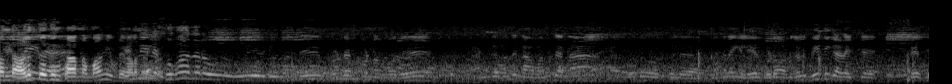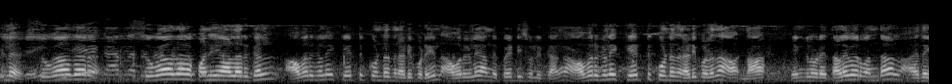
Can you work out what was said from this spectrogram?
வந்த அழுத்தத்தின் காரணமாக இப்படி நடந்தது. சுகாதார ஊழியர்கள் வந்து ப்ரொடெஸ்ட் பண்ணும்போது அங்க வந்து நான் வந்தேன்னா அங்க வந்து ஒரு சில பிரச்சனைகள் ஏற்படும் அப்படின்னு சொல்லி வீட்டுக்கு அழைச்சு இல்ல சுகாதார சுகாதார பணியாளர்கள் அவர்களே கேட்டுக்கொண்டதன் அடிப்படையில் அவர்களே அந்த பேட்டி சொல்லியிருக்காங்க. அவர்களே கேட்டுக்கொண்டதன் அடிப்படையில் தான் நான் எங்களுடைய தலைவர் வந்தால் அதை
